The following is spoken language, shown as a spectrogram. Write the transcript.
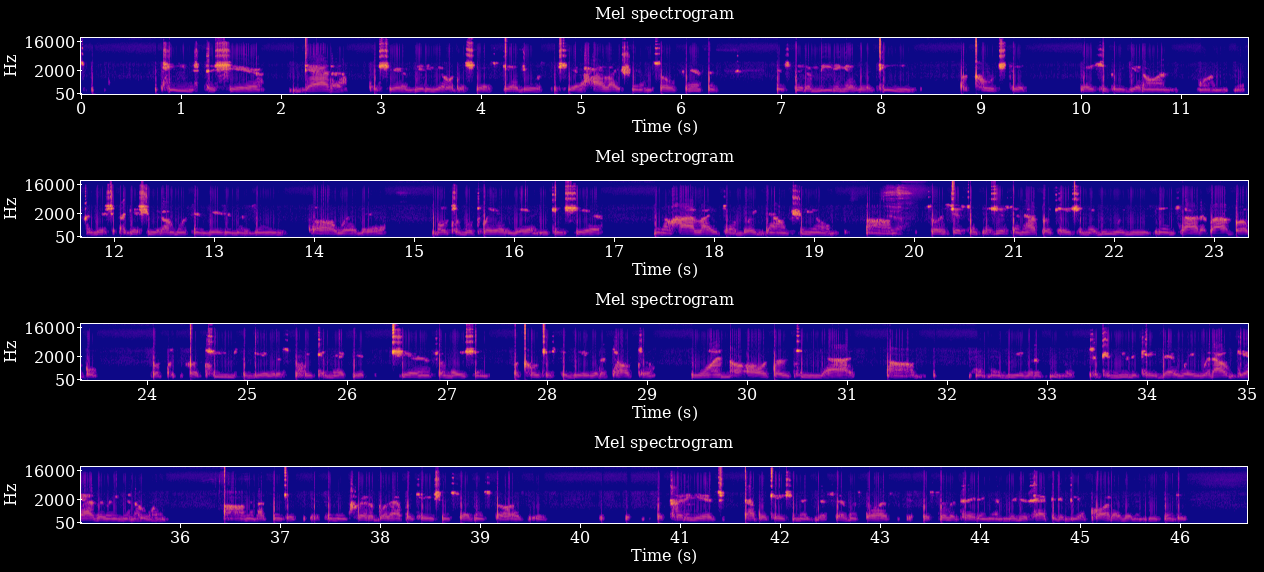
teams to share data, to share video, to share schedules, to share highlight film. So, for instance, instead of meeting as a team, a coach could basically get on on. I guess I guess you would almost envision a Zoom call where there are multiple players there. You can share, you know, highlights or break down film. Um, yeah. So it's just a, it's just an application that we will use inside of our bubble. For, for teams to be able to stay connected, share information, for coaches to be able to talk to one or all 13 guys um, and, and, be able to, you know, to communicate that way without gathering in a room. Um, and I think it's, it's an incredible application. Seven Stars is a cutting edge application that, that Seven Stars is facilitating, and we're just happy to be a part of it. And we think it,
